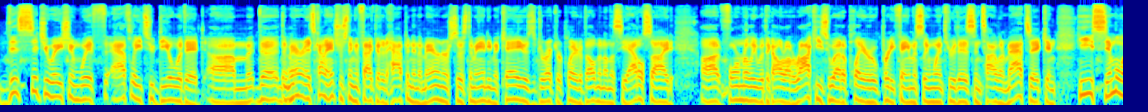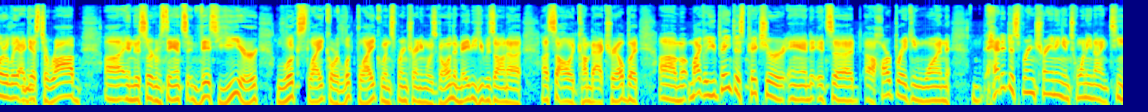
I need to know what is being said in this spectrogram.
This situation with athletes who deal with it, um, the the mm-hmm. Mariners. It's kind of interesting the fact that it happened in the Mariner system. Andy McKay, who's the director of player development on the Seattle side, uh, formerly with the Colorado Rockies, who had a player who pretty famously went through this, and Tyler Matzek, and he similarly, I mm-hmm. guess, to Rob uh, in this circumstance this year looks like or looked like when spring training was going that maybe he was on a, a solid comeback trail. But um, Michael, you paint this picture, and it's a, a heartbreaking one. Headed to spring training in 2019.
